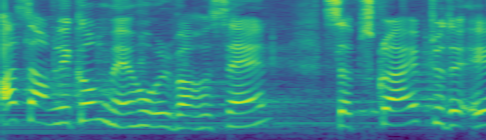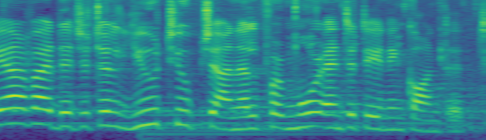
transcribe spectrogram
अस्सलाम वालेकुम मैं हूँ Urwa Hussain. Subscribe to the A R Y digital YouTube channel for more entertaining content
